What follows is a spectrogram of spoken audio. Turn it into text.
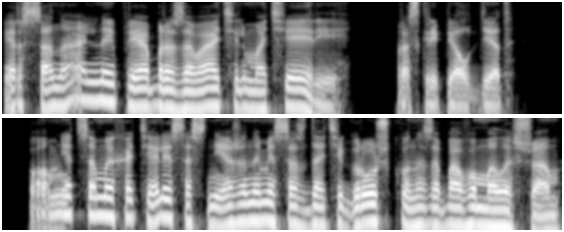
«Персональный преобразователь материи», — проскрипел дед. «Помнится, мы хотели со Снежинами создать игрушку на забаву малышам.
